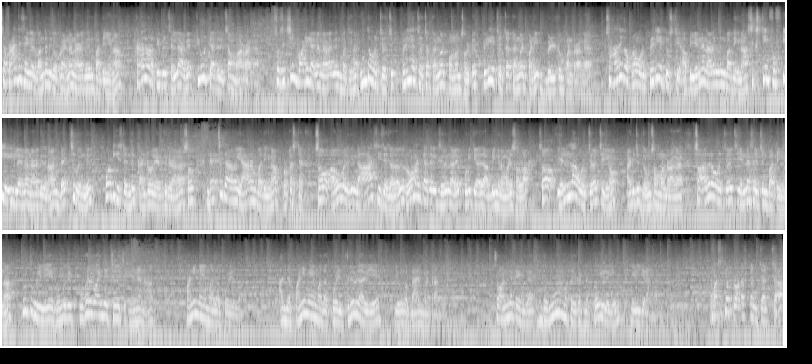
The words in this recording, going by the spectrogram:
ஸோ பிரான்சிஸ் சேவியர் வந்ததுக்கப்புறம் என்ன நடக்குதுன்னு பார்த்தீங்கன்னா கடலோட பீப்புள்ஸ் எல்லாருமே பியூர் கேத்தலிக்ஸாக மாறுறாங்க. ஸோ சிக்ஸ்டீன் ஃபார்ட்டியில் என்ன நடக்குதுன்னு பார்த்தீங்கன்னா இந்த ஒரு சர்ச்சு பெரிய சர்ச்சாக கன்வெர்ட் பண்ணோன்னு சொல்லிட்டு பெரிய சர்ச்சாக கன்வெர்ட் பண்ணி பில்ட்டும் பண்ணுறாங்க ஸோ அதுக்கப்புறம் ஒரு பெரிய ட்விஸ்ட்டு அப்படி என்ன நடக்குதுன்னு பார்த்தீங்கன்னா சிக்ஸ்டீன் ஃபிஃப்டி எயிட்டில் என்ன நடக்குதுன்னா டச்சு வந்து போர்ட்டுகீஸ்லேருந்து கண்ட்ரோல் எடுத்துக்கிறாங்க. ஸோ டச்சுக்காரங்க யாருன்னு பார்த்தீங்கன்னா ப்ரொட்டஸ்டன் ஸோ அவங்களுக்கு இந்த ஆர்சி சர்ச் அதாவது ரோமன் கேத்தலிக்ஸ் இருந்தாலே பிடிக்காது அப்படிங்கிற மாதிரி சொல்லலாம். ஸோ எல்லா ஒரு சர்ச்சையும் அடித்து துவம்சம் பண்ணுறாங்க ஸோ அதில் ஒரு சர்ச் என்ன சர்ச்சுன்னு பார்த்தீங்கன்னா தூத்துக்குடியிலேயே ரொம்பவே புகழ் வாய்ந்த சர்ச் என்னென்னா பனிமயமாதா கோயில் தான். அந்த பனிமயமாதா கோயில் திருவிழாவையே இவங்க பேன் பண்ணுறாங்க ஸோ அந்த டைமில் இந்த ஊர் மக்கள் கட்டின கோயிலையும் இடிக்கிறாங்க. ஃபஸ்ட்டு ப்ரொடஸ்டன் சர்ச்சாக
